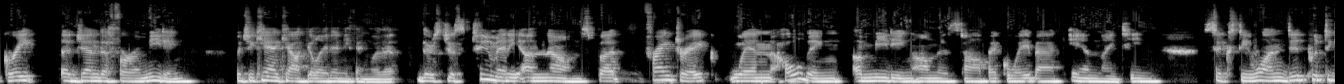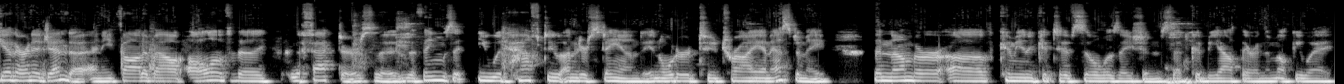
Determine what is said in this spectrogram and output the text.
great agenda for a meeting, but you can't calculate anything with it. There's just too many unknowns. But Frank Drake, when holding a meeting on this topic way back in 19 61 did put together an agenda and he thought about all of the, the factors, the, the things that you would have to understand in order to try and estimate the number of communicative civilizations that could be out there in the Milky Way.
